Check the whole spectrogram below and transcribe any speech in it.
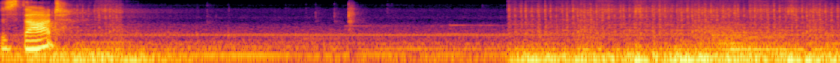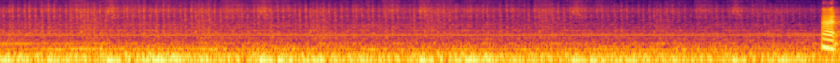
Just that. But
